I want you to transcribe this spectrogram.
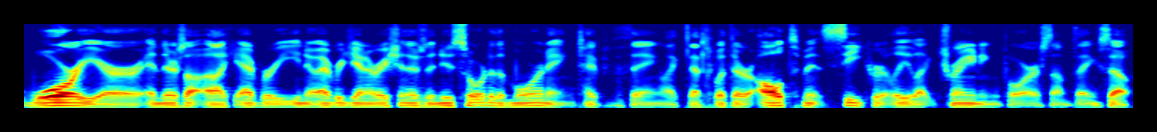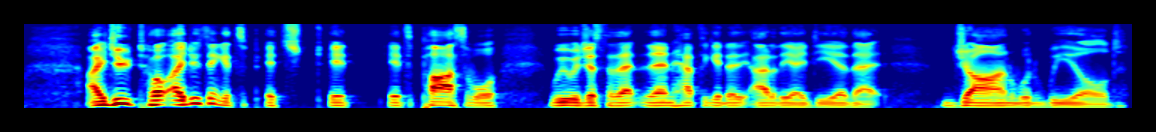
warrior, and there's like every you know every generation there's a new sword of the morning type of thing. Like that's what they're ultimate secretly like training for or something. So I do to- I do think it's it's it it's possible. We would just then have to get out of the idea that Jon would wield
